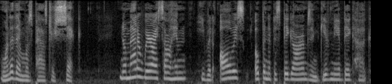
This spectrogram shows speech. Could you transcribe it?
One of them was Pastor Schick. No matter where I saw him, he would always open up his big arms and give me a big hug.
